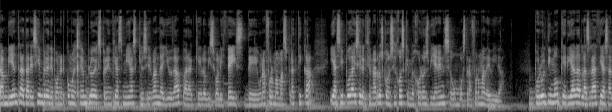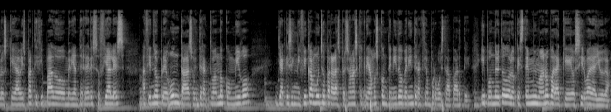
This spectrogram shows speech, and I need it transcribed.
También trataré siempre de poner como ejemplo experiencias mías que os sirvan de ayuda para que lo visualicéis de una forma más práctica y así podáis seleccionar los consejos que mejor os vienen según vuestra forma de vida. Por último, quería dar las gracias a los que habéis participado mediante redes sociales, haciendo preguntas o interactuando conmigo, ya que significa mucho para las personas que creamos contenido ver interacción por vuestra parte, y pondré todo lo que esté en mi mano para que os sirva de ayuda.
